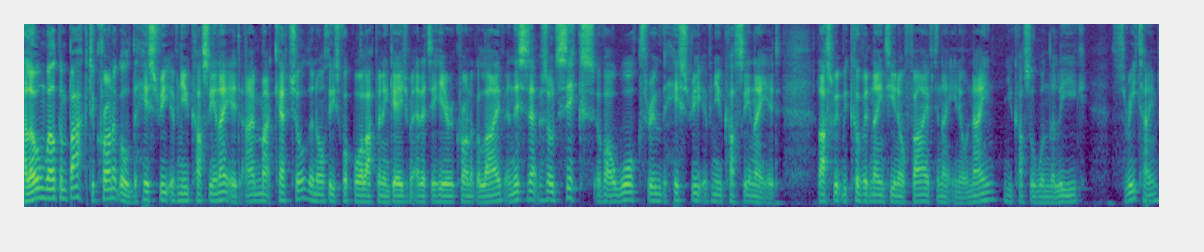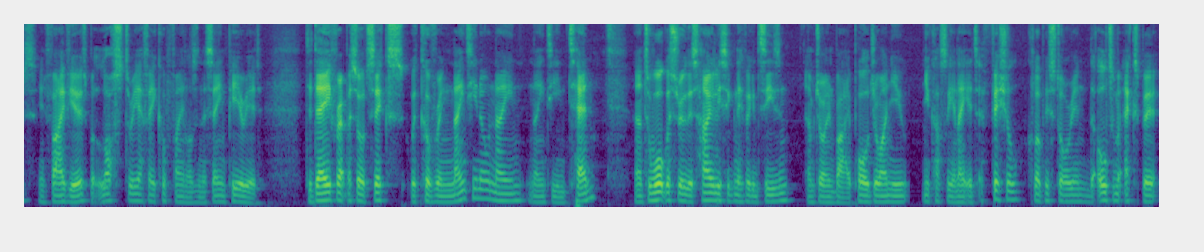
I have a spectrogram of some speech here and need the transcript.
Hello and welcome back to Chronicle, the history of Newcastle United. I'm Matt Ketchell, the Northeast Football App and Engagement Editor here at Chronicle Live, and this is episode 6 of our walk through the history of Newcastle United. Last week we covered 1905 to 1909. Newcastle won the league three times in five years, but lost three FA Cup finals in the same period. Today, for episode 6, we're covering 1909 1910. And to walk us through this highly significant season, I'm joined by Paul Joannou, Newcastle United's official club historian, the ultimate expert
